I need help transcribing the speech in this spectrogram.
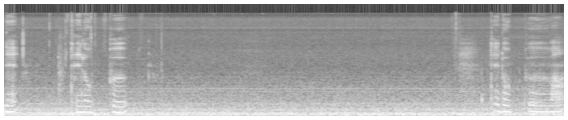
でテロップテロップは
